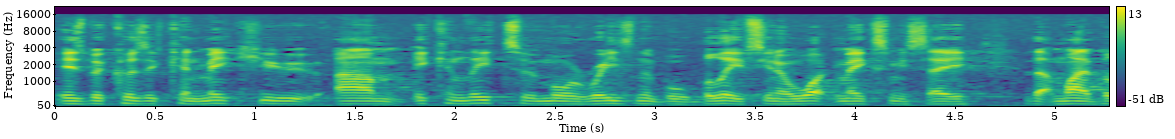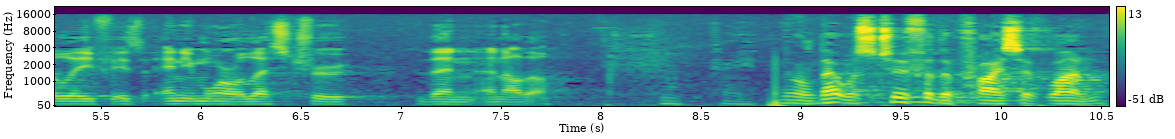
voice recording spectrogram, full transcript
is because it can make you, um, it can lead to more reasonable beliefs. You know, what makes me say that my belief is any more or less true than another? Okay. Well, that was two for the price of one.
